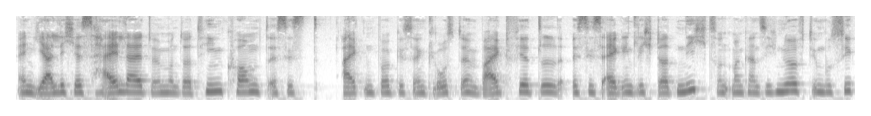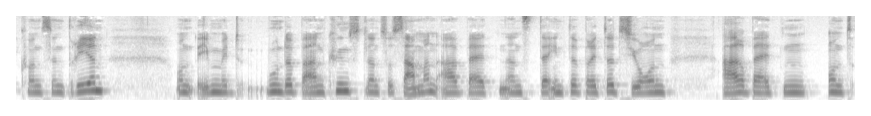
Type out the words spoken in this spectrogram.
ein jährliches Highlight, wenn man dorthin kommt. Es ist Altenburg ist ein Kloster im Waldviertel. Es ist eigentlich dort nichts und man kann sich nur auf die Musik konzentrieren und eben mit wunderbaren Künstlern zusammenarbeiten, an der Interpretation arbeiten und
